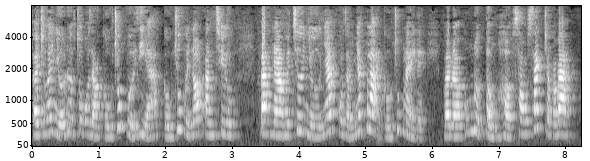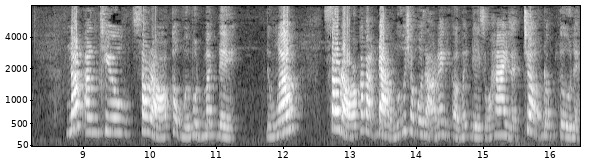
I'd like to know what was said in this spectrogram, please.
Và chúng ta nhớ được cho cô giáo cấu trúc với gì ạ? Cấu trúc với not until. Bạn nào mà chưa nhớ nhá, cô giáo nhắc lại cấu trúc này này, và nó cũng được tổng hợp sau sách cho các bạn. Not until, sau đó cộng với một mệnh đề, đúng không? Sau đó các bạn đảo ngữ cho cô giáo này, ở mệnh đề số 2 là trợ động từ này,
